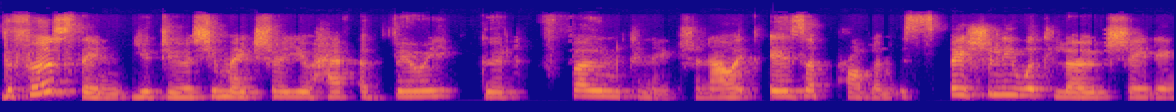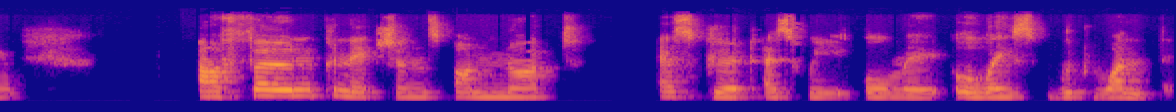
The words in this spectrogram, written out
The first thing you do is you make sure you have a very good phone connection. Now, it is a problem, especially with load shedding. Our phone connections are not as good as we always would want them.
